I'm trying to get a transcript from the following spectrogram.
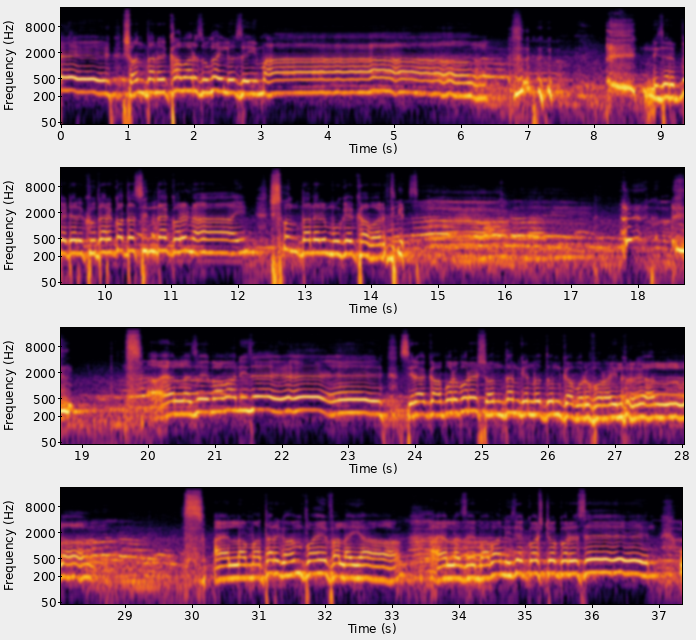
সন্তানের খাবার জোগাইল যেই মা। নিজের পেটের ক্ষুধার কথা চিন্তা করে নাই, সন্তানের মুখে খাবার দিয়েছে। আল্লাহ যে বাবা নিজে সিরা কাপড় পরে সন্তানকে নতুন কাপড় পরাইল রে আল্লাহ। আল্লাহ মাথার ঘাম পায়ে ফালাইয়া আল্লাহ যে বাবা নিজে কষ্ট করেছেন,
